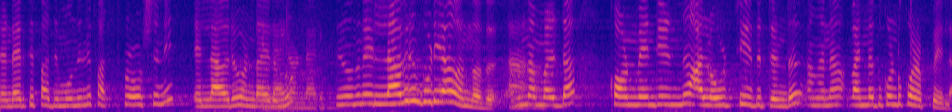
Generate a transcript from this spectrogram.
രണ്ടായിരത്തി പതിമൂന്നിൽ ഫസ്റ്റ് പ്രൊഫഷന് എല്ലാവരും ഉണ്ടായിരുന്നു. എനിക്ക് തോന്നുന്നു എല്ലാവരും കൂടിയാ വന്നത്. അത് നമ്മളുടെ കോൺവെന്റിൽ നിന്ന് അലോഡ് ചെയ്തിട്ടുണ്ട്. അങ്ങനെ വന്നത് കൊണ്ട് കുഴപ്പമില്ല.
